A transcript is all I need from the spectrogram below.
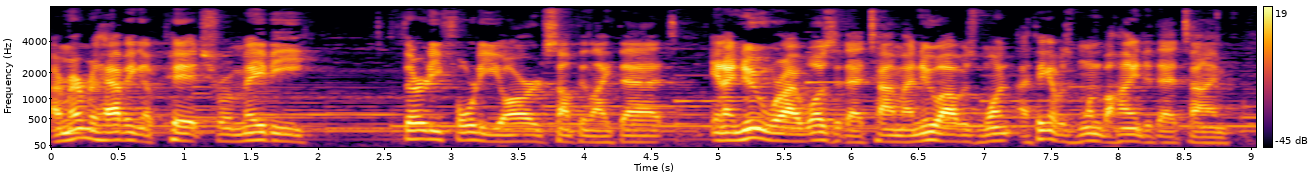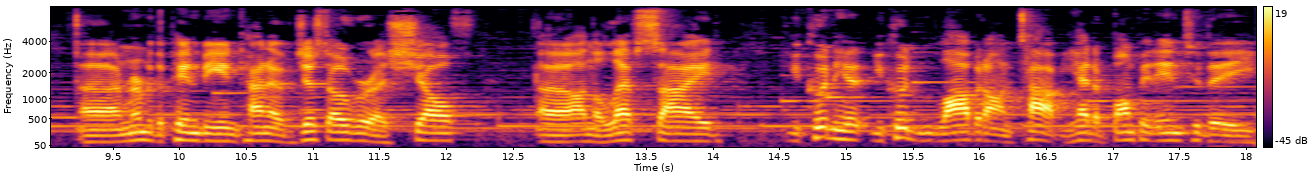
I remember having a pitch from maybe 30, 40 yards, something like that. And I knew where I was at that time. I knew I was one, I think I was one behind at that time. Uh, I remember the pin being kind of just over a shelf uh, on the left side. You couldn't hit, you couldn't lob it on top. You had to bump it into the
